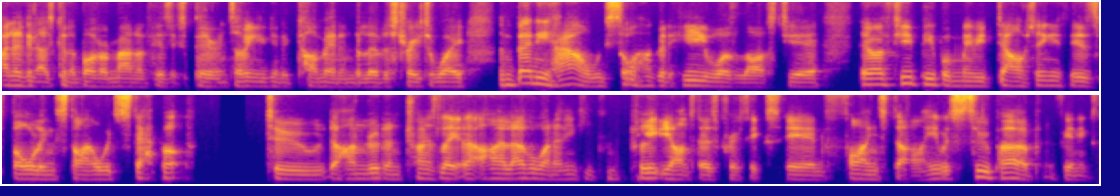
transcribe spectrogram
I don't think that's going to bother a man of his experience. I think he's going to come in and deliver straight away. And Benny Howell, we saw how good he was last year. There are a few people maybe doubting if his bowling style would step up to the 100 and translate at a high level. And I think he completely answered those critics in fine style. He was superb in Phoenix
